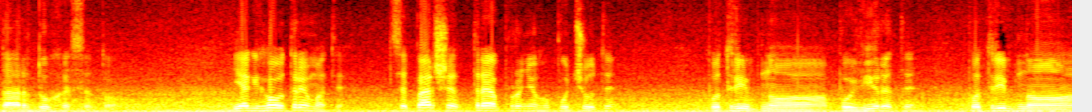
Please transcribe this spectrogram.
дар Духа Святого. Як його отримати? Це перше, треба про нього почути, потрібно повірити, потрібно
